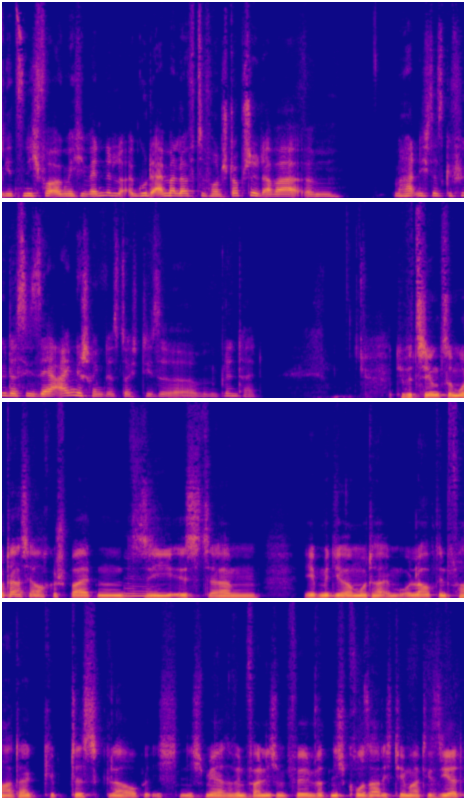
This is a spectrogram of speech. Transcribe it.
jetzt nicht vor irgendwelche Wände. Gut, einmal läuft sie vor ein Stoppschild, aber ähm, man hat nicht das Gefühl, dass sie sehr eingeschränkt ist durch diese ähm, Blindheit. Die Beziehung zur Mutter ist ja auch gespalten. Mhm. Sie ist ähm, eben mit ihrer Mutter im Urlaub. Den Vater gibt es, glaube ich, nicht mehr. Also auf jeden Fall nicht im Film, wird nicht großartig thematisiert.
